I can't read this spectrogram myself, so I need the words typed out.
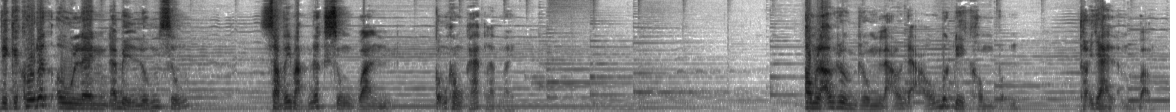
Vì cái khối đất u lên đã bị lún xuống, So với mặt đất xung quanh Cũng không khác là mấy. Ông lão run run lão đảo bước đi không vững, Thở dài lẩm bẩm.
